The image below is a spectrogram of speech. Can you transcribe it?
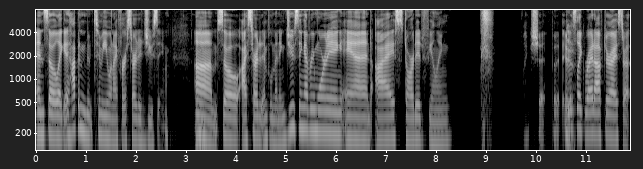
And so like it happened to me when I first started juicing. Mm. Um, so I started implementing juicing every morning and I started feeling shit. But it Yeah. was like right after I sta-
